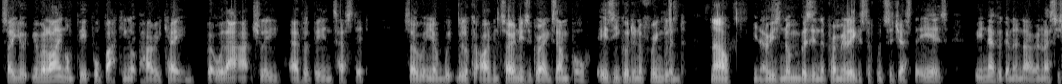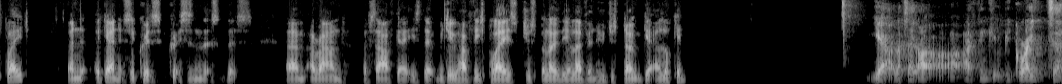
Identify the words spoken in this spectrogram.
So you're, you're relying on people backing up Harry Kane, but without actually ever being tested. So you know, we, we look at Ivan Toney as a great example. Is he good enough for England? Now, you know, his numbers in the Premier League stuff would suggest that he is, but you're never going to know unless he's played. And again, it's a criticism that's that's um, around of Southgate is that we do have these players just below the eleven who just don't get a look in. Yeah, like I say, I, I think it would be great to.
